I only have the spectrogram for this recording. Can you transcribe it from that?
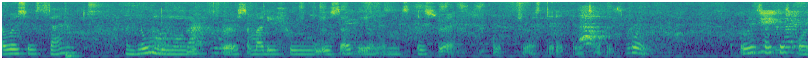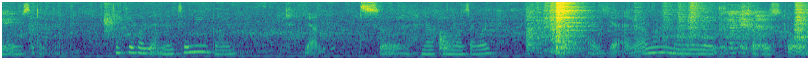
I was just sad and lonely for somebody who is ugly and is red and interested into this point. It was like this boy named sitting I think it wasn't meant to me, but yeah. So now he knows I like. And yeah, and I want to know like the whole story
